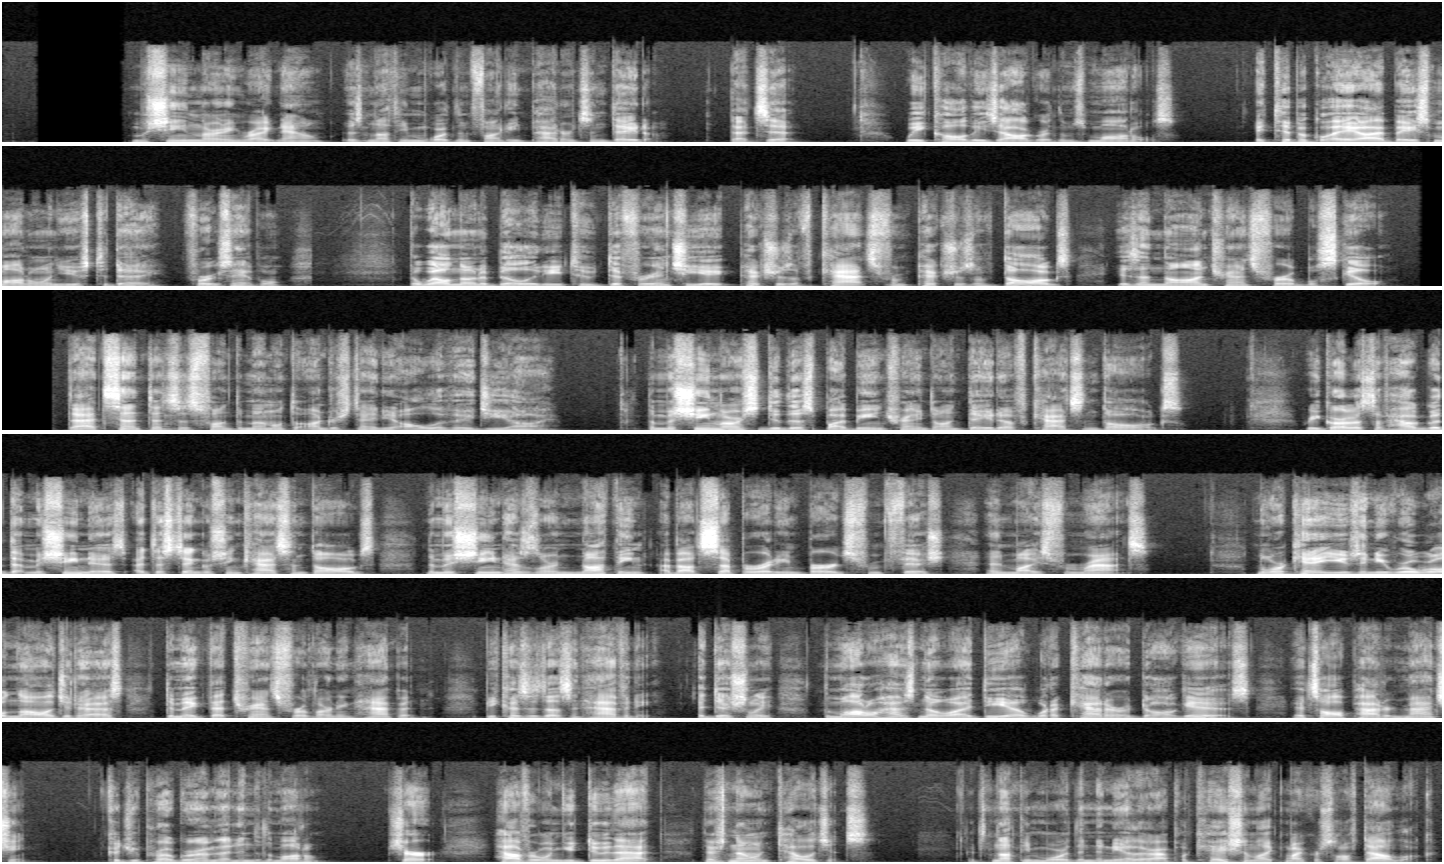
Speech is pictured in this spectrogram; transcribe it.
Machine learning right now is nothing more than finding patterns in data. That's it. We call these algorithms models. A typical AI based model in use today, for example, the well known ability to differentiate pictures of cats from pictures of dogs, is a non transferable skill. That sentence is fundamental to understanding all of AGI. The machine learns to do this by being trained on data of cats and dogs. Regardless of how good that machine is at distinguishing cats and dogs, the machine has learned nothing about separating birds from fish and mice from rats. Nor can it use any real world knowledge it has to make that transfer learning happen, because it doesn't have any. Additionally, the model has no idea what a cat or a dog is. It's all pattern matching. Could you program that into the model? Sure. However, when you do that, there's no intelligence. It's nothing more than any other application like Microsoft Outlook.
